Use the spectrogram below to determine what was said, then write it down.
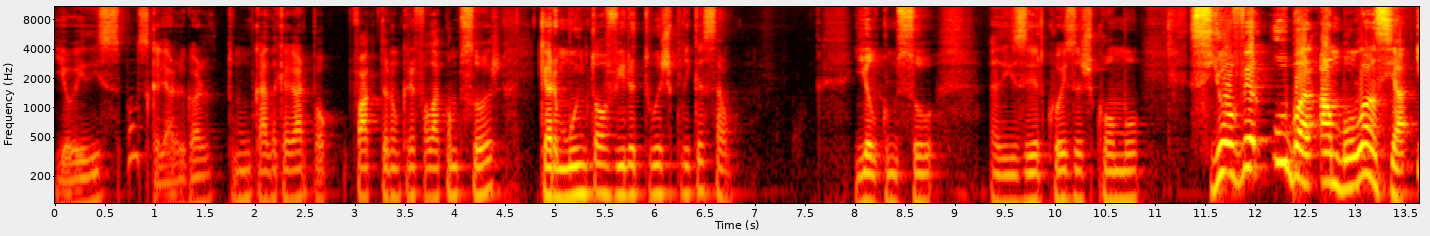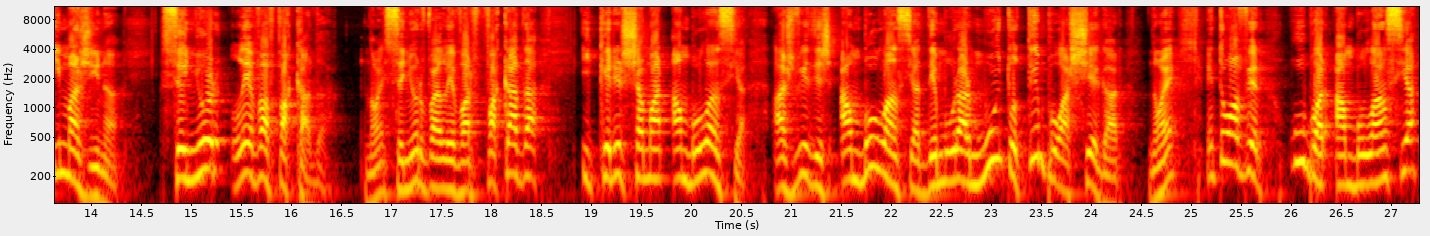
E eu disse: Bom, se calhar agora estou um bocado a cagar para o facto de eu não querer falar com pessoas. Quero muito ouvir a tua explicação. E ele começou a dizer coisas como: Se houver Uber ambulância, imagina, senhor leva facada, não é? Senhor vai levar facada e querer chamar ambulância. Às vezes ambulância demorar muito tempo a chegar, não é? Então haver Uber ambulância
